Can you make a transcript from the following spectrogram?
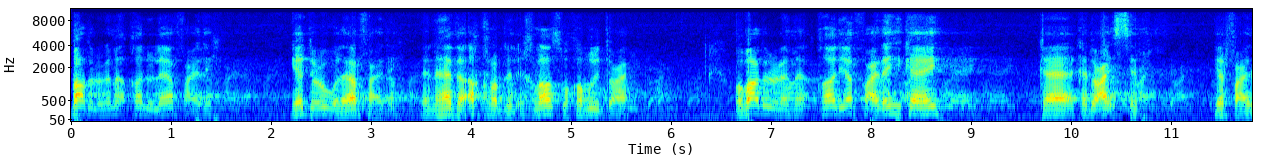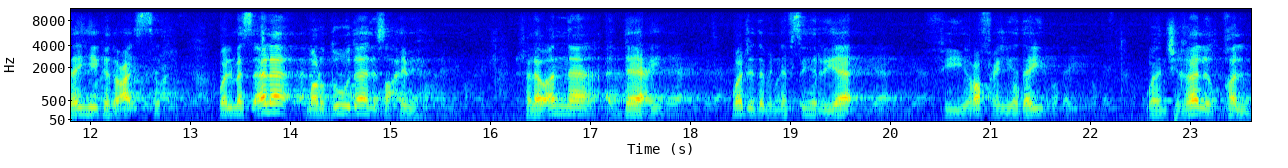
بعض العلماء قالوا لا يرفع يديه يدعو ولا يرفع يديه لأن هذا أقرب للإخلاص وقبول الدعاء. وبعض العلماء قال يرفع يديه كأيه؟ كدعاء السر يرفع يديه كدعاء السر. والمسألة مردودة لصاحبها. فلو أن الداعي وجد من نفسه الرياء في رفع اليدين وانشغال القلب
